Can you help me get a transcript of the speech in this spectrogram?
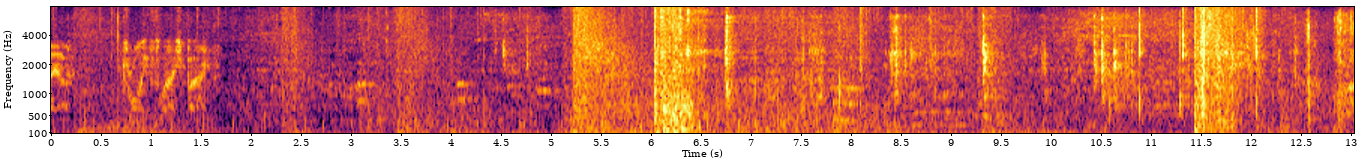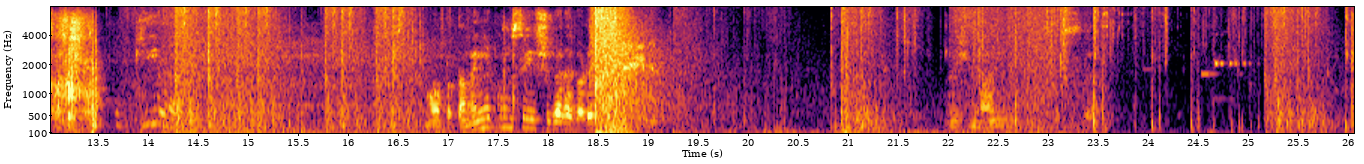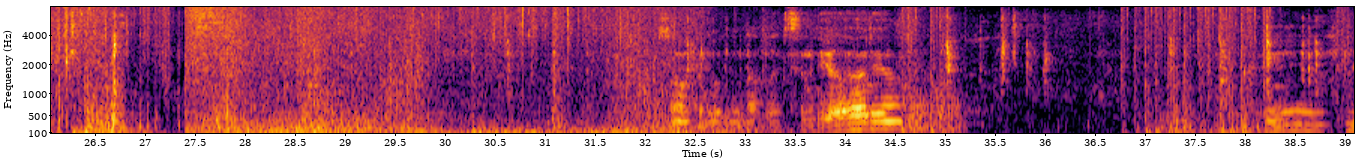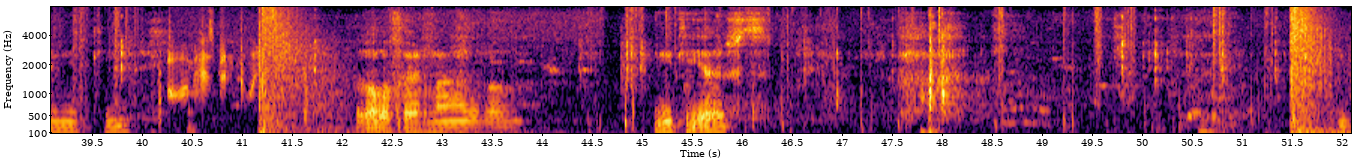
Malta, também eu comecei a chegar agora. Mas mano, não sei. Só tem iluminada incendiária. Ok, vem aqui. Bola foi armada, bola. Aqui este.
